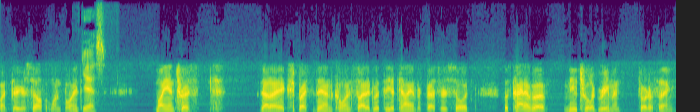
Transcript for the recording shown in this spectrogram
went there yourself at one point. Yes. My interest that I expressed then coincided with the Italian professor, so it was kind of a mutual agreement sort of thing.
